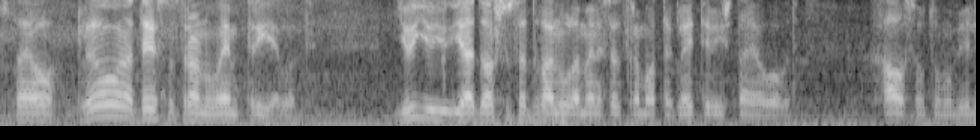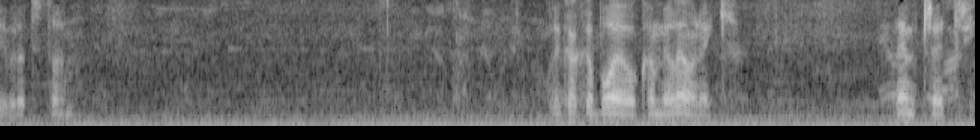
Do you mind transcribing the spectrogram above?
Šta je ovo? Gledaj ovo na desnu stranu u M3 jebote. Ju, ju, ju, ja došao sa 2.0, mene sad sramota. Gledajte vi šta je ovo ovdje. Haos automobili, brate, stvarno. Gledaj kakva boja, ovo kameleo neki. M4.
